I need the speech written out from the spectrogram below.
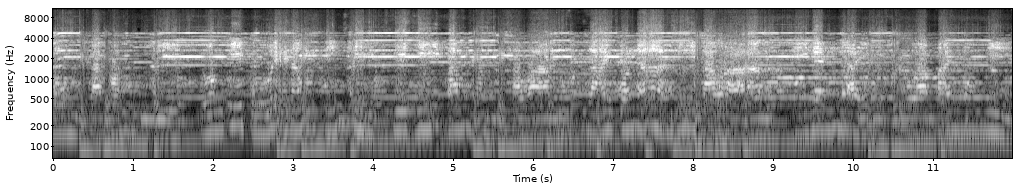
ดินเกิดภูมิกับคนดีดวงที่ปู่ได้นำสิ่งที่วิธีทำยังสว่างหลายคนอาจมีตาว่างที่เห็นได้ทั่วไปนี่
